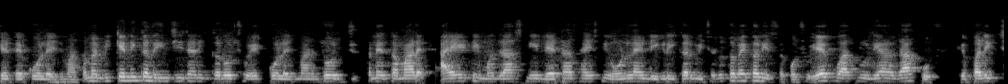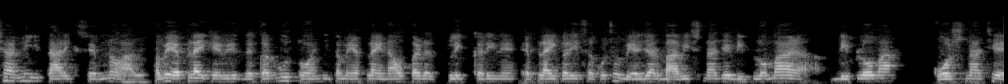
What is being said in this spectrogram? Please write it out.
જે તે કોલેજમાં. તમે મિકેનિકલ એન્જિનિયરિંગ કરો છો એક કોલેજમાં, જો અને તમારે આઈઆઈટી મદ્રાસની ડેટા સાયન્સની ઓનલાઈન ડિગ્રી કરવી છે, તો તમે કરી શકો છો. એક વાતનું ધ્યાન રાખવું કે પરીક્ષાની તારીખ સેમ ન આવે. હવે એપ્લાય કેવી રીતે કરવું, તો અહીં તમે એપ્લાય નાવ પર ક્લિક કરીને એપ્લાય કરી શકો છો. બે હજાર બાવીસના જે ડિપ્લોમા ડિપ્લોમા કોર્સના છે,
